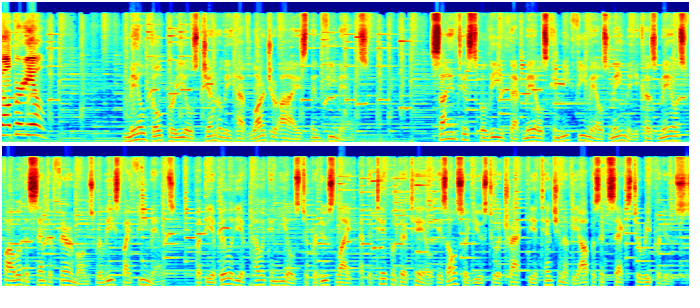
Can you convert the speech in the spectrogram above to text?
gulper eel. Male gulper eels generally have larger eyes than females. Scientists believe that males can meet females mainly because males follow the scent of pheromones released by females, but the ability of pelican eels to produce light at the tip of their tail is also used to attract the attention of the opposite sex to reproduce.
